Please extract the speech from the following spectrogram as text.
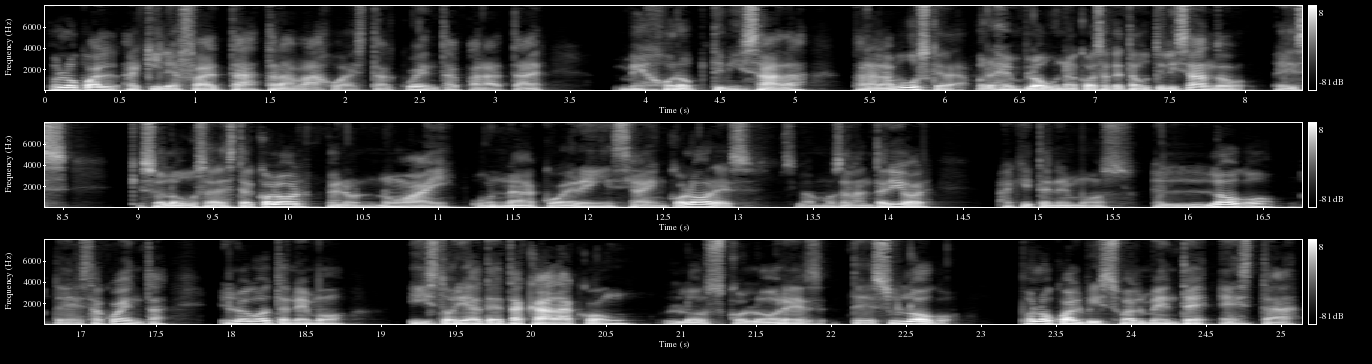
Por lo cual aquí le falta trabajo a esta cuenta para estar mejor optimizada para la búsqueda. Por ejemplo, una cosa que está utilizando es que solo usa este color, pero no hay una coherencia en colores. Si vamos al anterior, Aquí tenemos el logo de esta cuenta y luego tenemos historia destacada con los colores de su logo, por lo cual visualmente está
